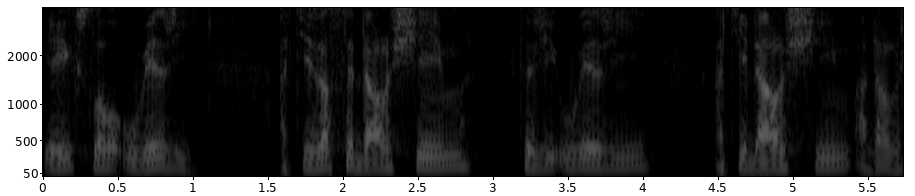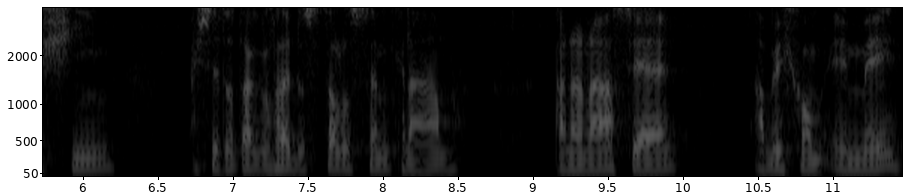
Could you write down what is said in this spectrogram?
jejich slovo uvěří. A ti zase dalším, kteří uvěří, a ti dalším a dalším, až se to takhle dostalo sem k nám. A na nás je, abychom i my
